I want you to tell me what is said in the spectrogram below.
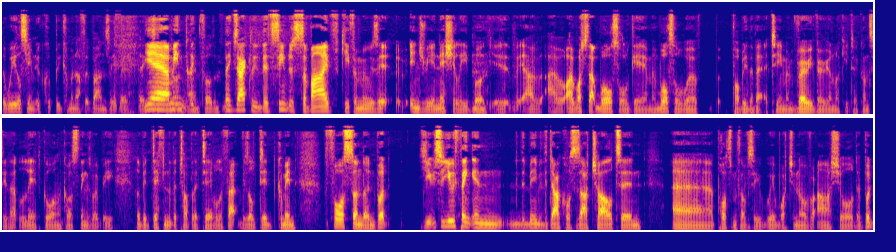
The wheels seem to be coming off at Barnsley at the Mm-hmm. Yeah, I mean, time for them. Exactly. They seem to survive Kiefer Moore's injury initially, but Mm. I, I, I watched that Walsall game, and Walsall were probably the better team and very, very unlucky to concede that late goal. And of course, things would be a little bit different at the top of the table if that result did come in for Sunderland. But you, so you thinking maybe the dark horses are Charlton, uh, Portsmouth? Obviously, we're watching over our shoulder. But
